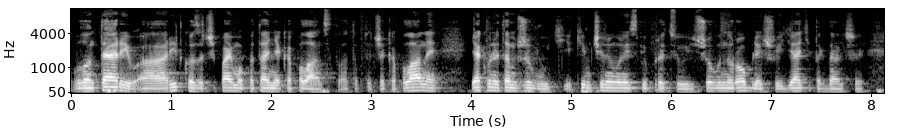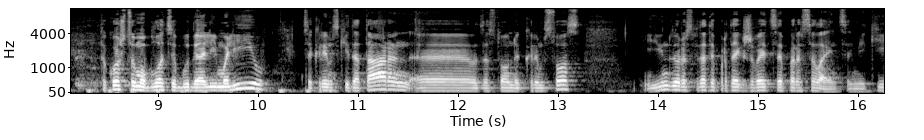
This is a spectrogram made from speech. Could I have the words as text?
волонтерів, а рідко зачіпаємо питання капеланства. Тобто, чи капелани, як вони там живуть, яким чином вони співпрацюють, що вони роблять, що їдять і так далі. Також в цьому блоці буде Алі Маліїв, це кримський татарин, е, засновник Кримсос. І він буде розповідати про те, як живеться переселенцям, які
